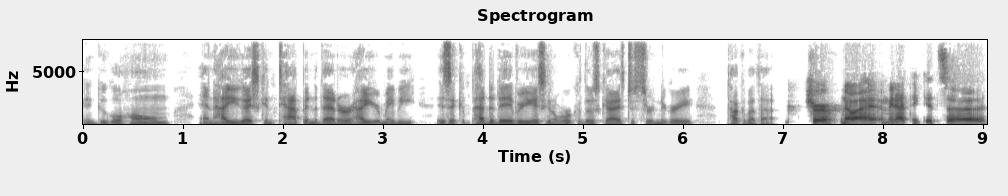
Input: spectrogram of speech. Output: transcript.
and Google Home and how you guys can tap into that or how you're maybe, is it competitive? Are you guys going to work with those guys to a certain degree? Talk about that. Sure. No, I, I mean, I think it's a,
